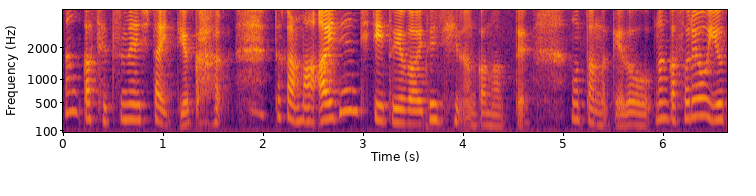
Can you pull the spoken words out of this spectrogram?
なんか説明したいっていうか だからまあアイデンティティといえばアイデンティティなんかなって思ったんだけどなんかそれを言っ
